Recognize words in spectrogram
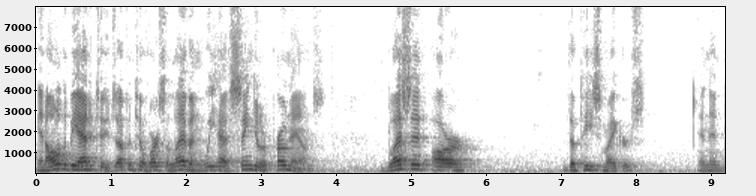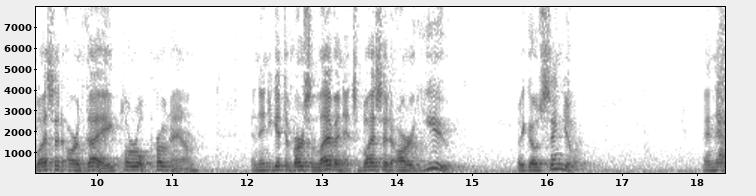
in all of the Beatitudes up until verse 11, we have singular pronouns. Blessed are the peacemakers, and then blessed are they, plural pronoun. And then you get to verse 11, it's blessed are you. It goes singular. And then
